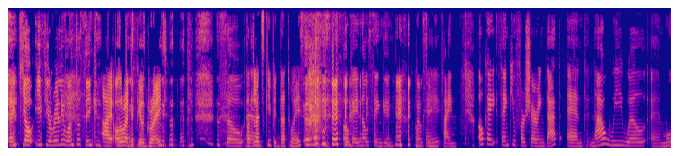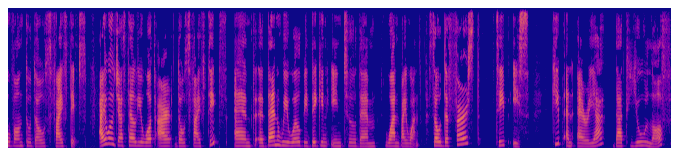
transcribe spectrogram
Thank you. So if you really want to sing, I already feel great. so, but um, let's keep it that way. So. okay, no singing. no okay, singing. fine. Okay, thank you for sharing that. And now we will uh, move on to those five tips. I will just tell you what are those five tips, and uh, then we will be digging into them one by one. So, the first tip is keep an area that you love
